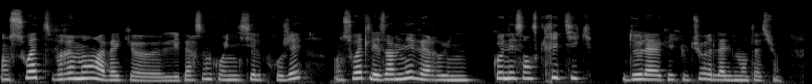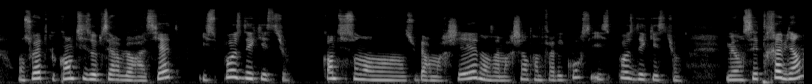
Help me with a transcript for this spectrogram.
On souhaite vraiment, avec les personnes qui ont initié le projet, on souhaite les amener vers une connaissance critique de l'agriculture et de l'alimentation. On souhaite que quand ils observent leur assiette, ils se posent des questions. Quand ils sont dans un supermarché, dans un marché en train de faire des courses, ils se posent des questions. Mais on sait très bien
